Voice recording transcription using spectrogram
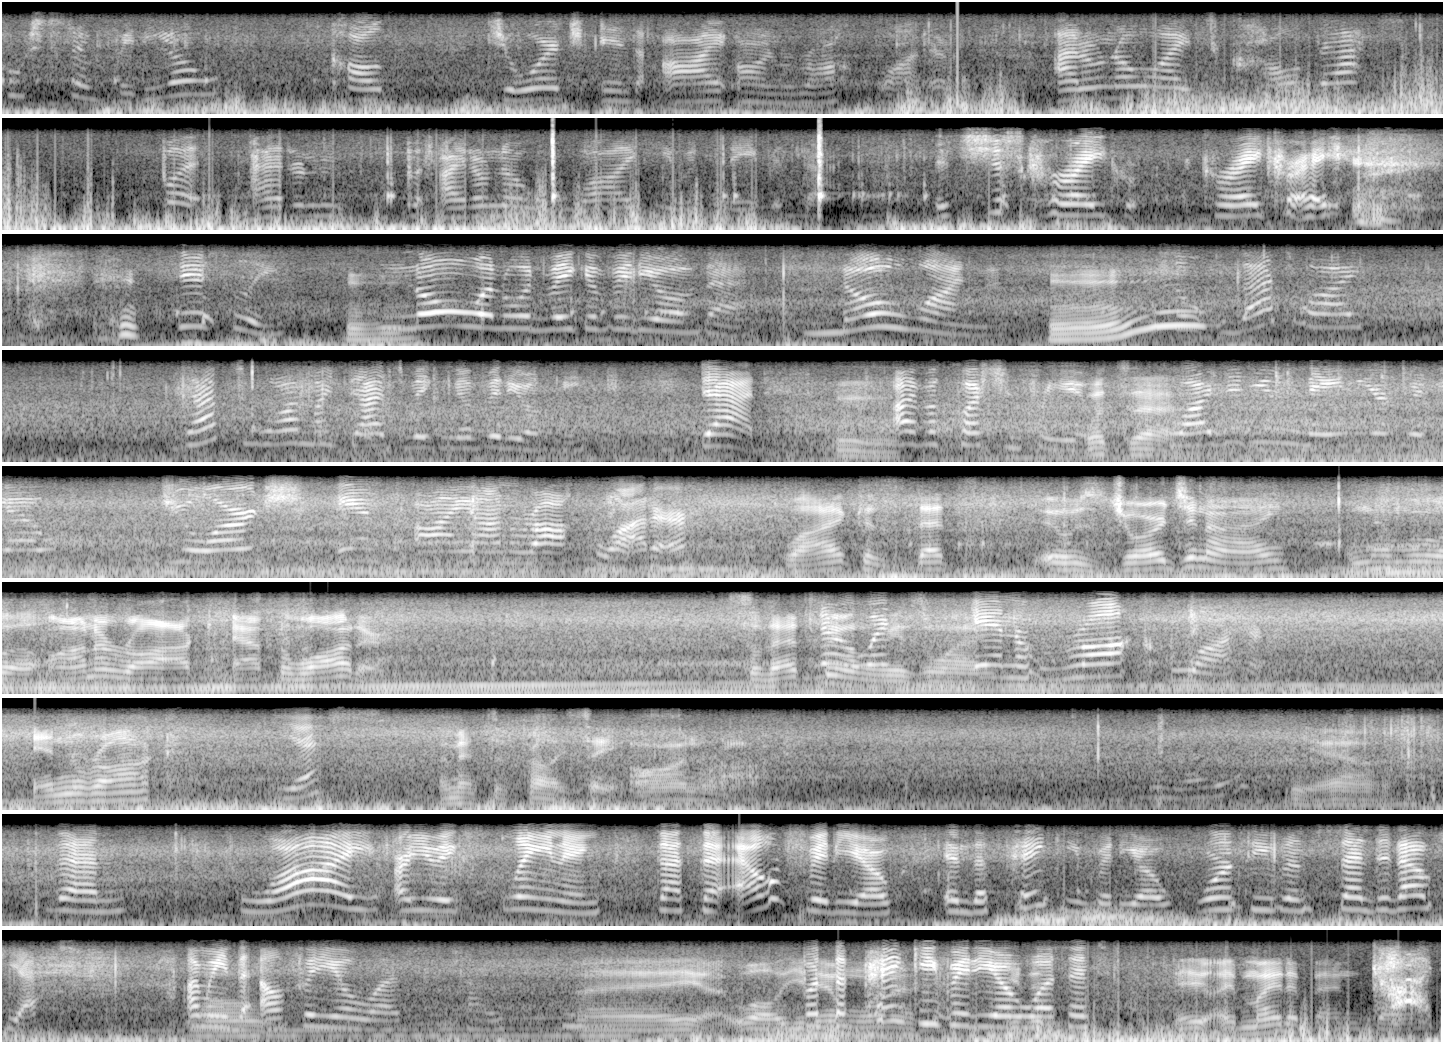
posted a video called George and I on Rockwater. I don't know why it's called that, but I don't. But I don't know why he would name it that. It's just cray, cray, cray. Seriously, Mhm. no one would make a video of that. No one. So Mhm. that's why. That's why my dad's making a video of me. Dad, Mm. I have a question for you. What's that? Why did you name your video George and I on Rockwater? Why? Because that's it was George and I, and then we were on a rock at the water. So that's the no, only reason why. in rock water. In rock? Yes. I meant to probably say on rock. Really? Yeah. Then why are you explaining that the elf video and the pinky video weren't even sent it out yet? I mean, Um, the elf video was. Sorry. Uh, yeah. Well, you but didn't video, was it? It, it might have been. Cut!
